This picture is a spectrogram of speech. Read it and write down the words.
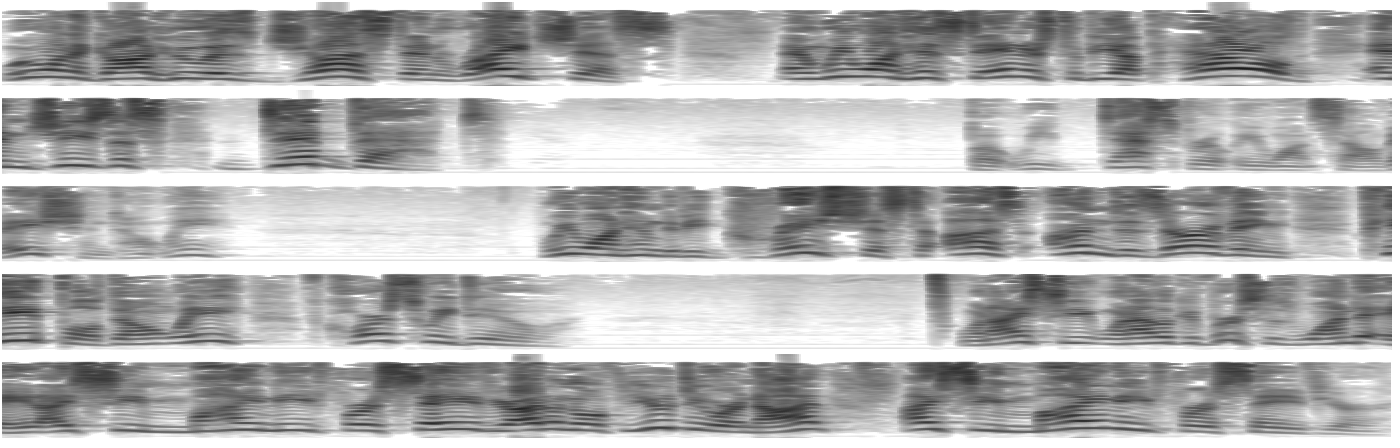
We want a God who is just and righteous, and we want his standards to be upheld, and Jesus did that. But we desperately want salvation, don't we? We want him to be gracious to us, undeserving people, don't we? Of course we do. When I see, when I look at verses 1 to 8, I see my need for a Savior. I don't know if you do or not. I see my need for a Savior.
